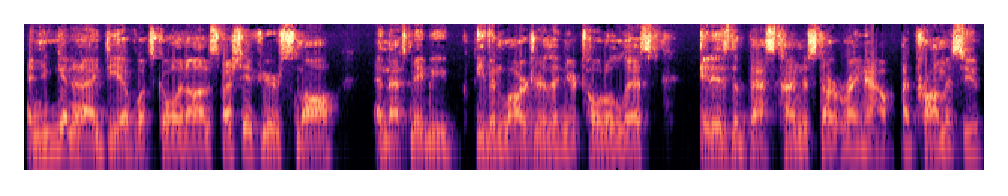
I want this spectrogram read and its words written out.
and you can get an idea of what's going on, especially if you're small, and that's maybe even larger than your total list. It is the best time to start right now. I promise you.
